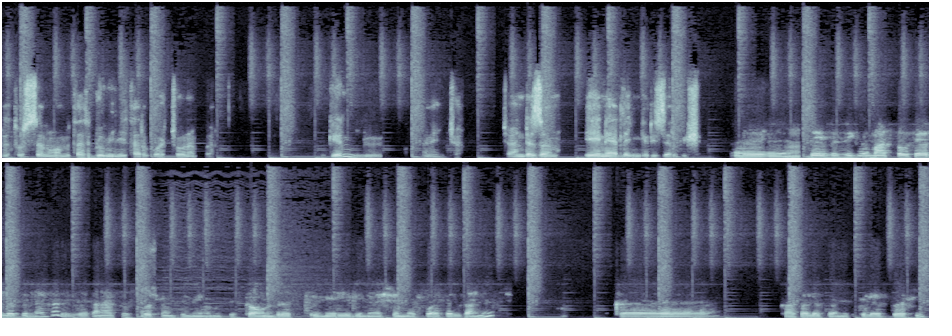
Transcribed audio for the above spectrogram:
ለተወሰኑ አመታት dominate አድርጓቸው ነበር። ግን እንጃ እንደዛ ነው። ይሄን ያለኝ reservation ዴቭ እዚህ ጋር ማስታወስ ያለብን ነገር ዘጠና ሶስት percent የሚሆኑት እስካሁን ድረስ ፕሪሚየር ሊግን ያሸነፉ አሰልጣኞች ካሰለጠኑት ክለብ በፊት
